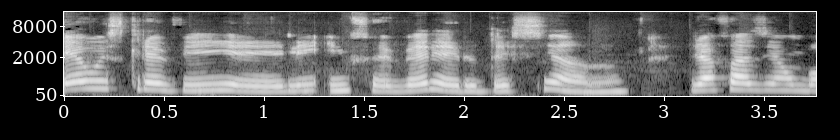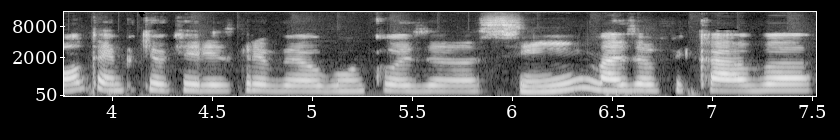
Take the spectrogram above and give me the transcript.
eu escrevi ele em fevereiro desse ano. Já fazia um bom tempo que eu queria escrever alguma coisa assim, mas eu ficava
